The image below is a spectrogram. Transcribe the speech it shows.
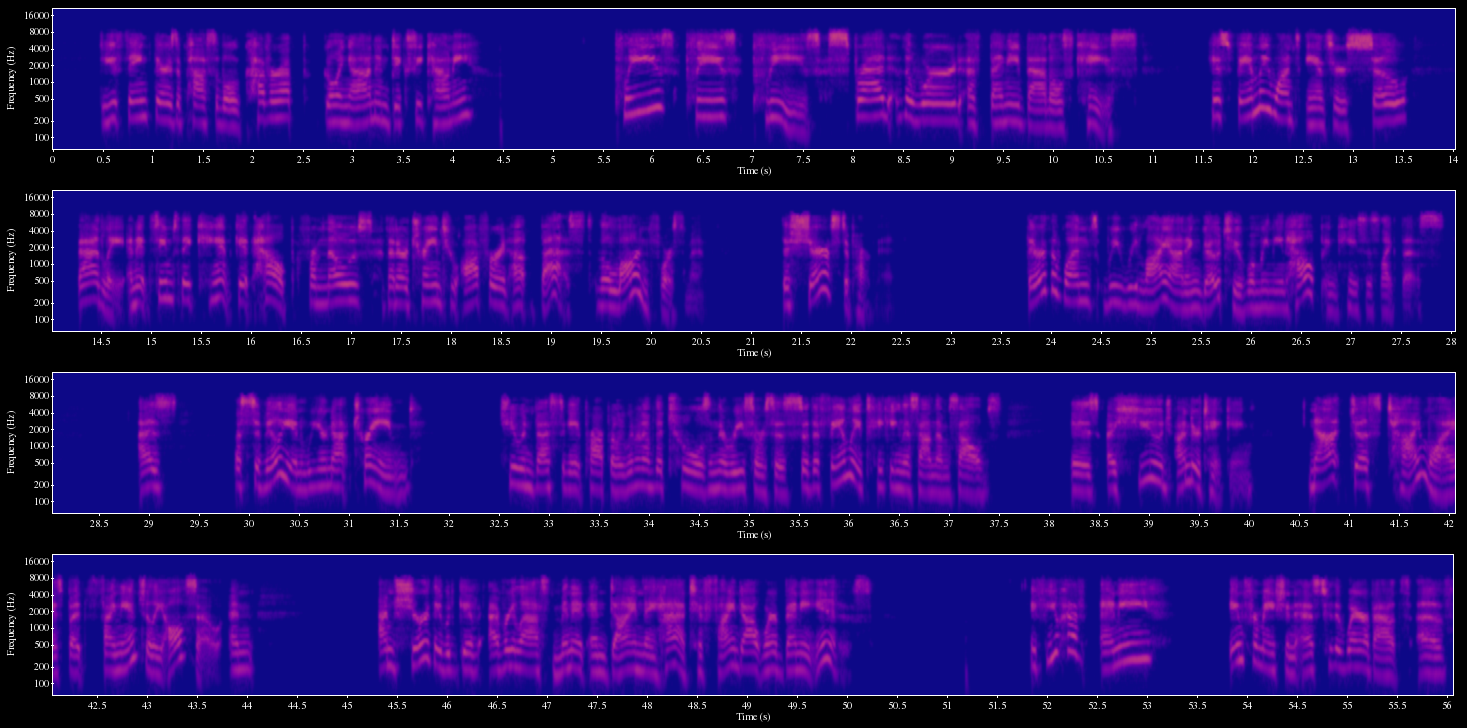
Do you think there is a possible cover up going on in Dixie County? Please, please, please spread the word of Benny Battle's case. His family wants answers so badly, and it seems they can't get help from those that are trained to offer it up best the law enforcement, the sheriff's department. They're the ones we rely on and go to when we need help in cases like this. As a civilian, we are not trained to investigate properly. We don't have the tools and the resources. So the family taking this on themselves is a huge undertaking, not just time wise, but financially also. And I'm sure they would give every last minute and dime they had to find out where Benny is. If you have any information as to the whereabouts of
